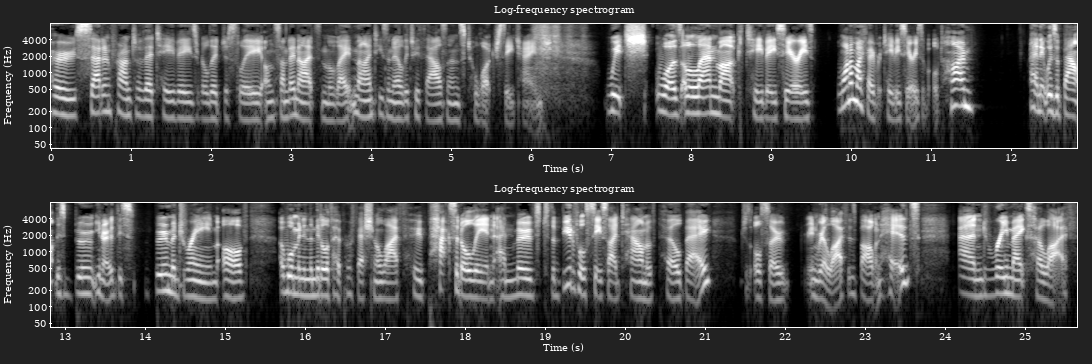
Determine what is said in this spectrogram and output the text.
who sat in front of their TVs religiously on Sunday nights in the late 90s and early 2000s to watch Sea Change, which was a landmark TV series, one of my favorite TV series of all time. And it was about this boom, you know, this boomer dream of a woman in the middle of her professional life who packs it all in and moves to the beautiful seaside town of Pearl Bay, which is also in real life is Barwon Heads, and remakes her life.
